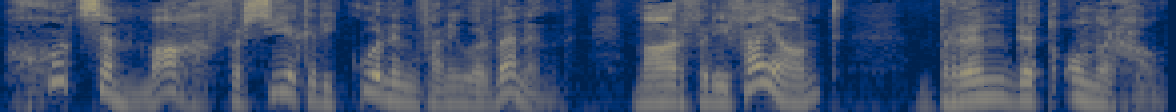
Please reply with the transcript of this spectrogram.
God se mag verseker die koning van die oorwinning, maar vir die vyand bring dit ondergang.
